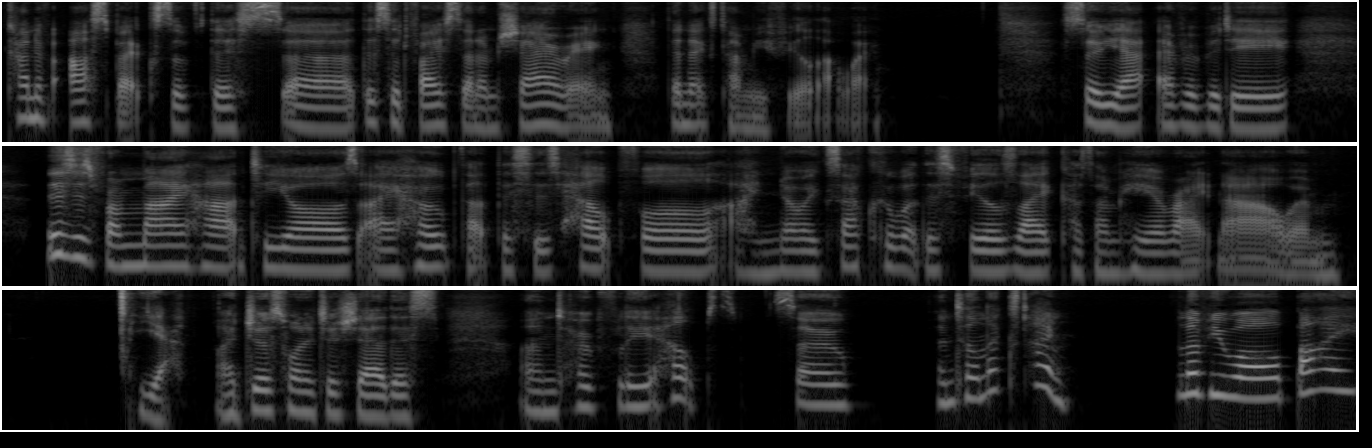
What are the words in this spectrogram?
kind of aspects of this uh, this advice that I'm sharing the next time you feel that way. So yeah, everybody this is from my heart to yours. I hope that this is helpful. I know exactly what this feels like because I'm here right now. And yeah, I just wanted to share this and hopefully it helps. So until next time, love you all. Bye.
